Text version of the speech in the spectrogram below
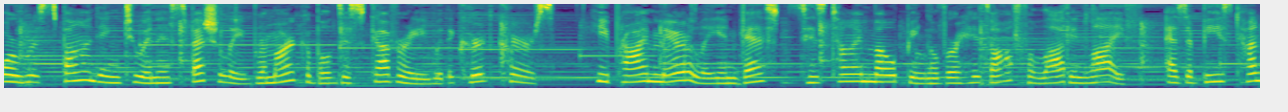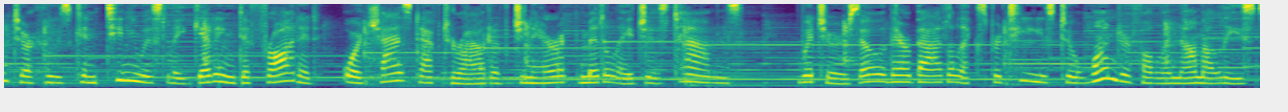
or responding to an especially remarkable discovery with a curt curse. He primarily invests his time moping over his awful lot in life as a beast hunter who's continuously getting defrauded or chased after out of generic Middle Ages towns. Witchers owe their battle expertise to wonderful anomalies,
